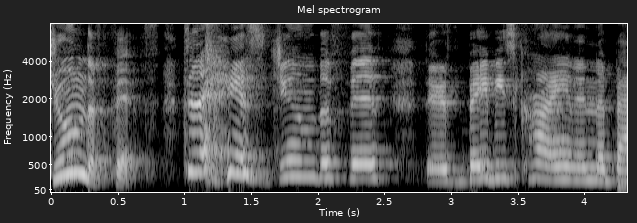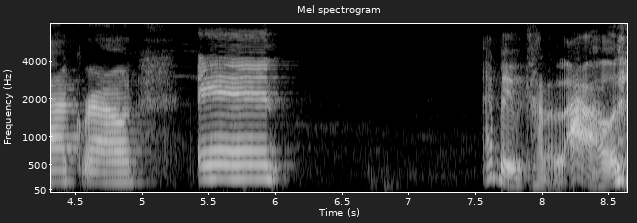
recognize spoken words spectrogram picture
June the 5th. Today is June the 5th. There's babies crying in the background and that baby kind of loud.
